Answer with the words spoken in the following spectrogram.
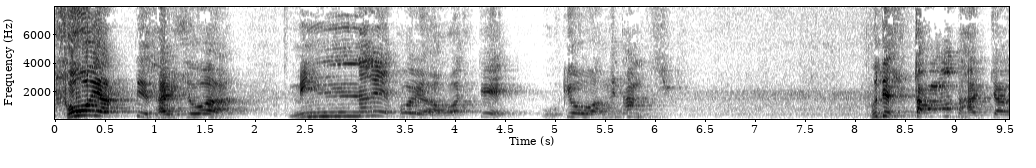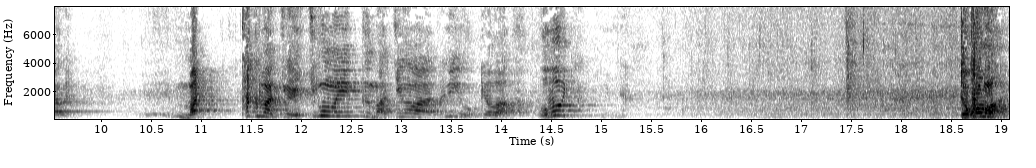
ですそうやって最初はみんなで声を合わせてお経をあげたんですよ。それでストーンと入っちゃうわけ。全く間違い一言一句間違わずにお経は覚えたんですみんな。ところが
